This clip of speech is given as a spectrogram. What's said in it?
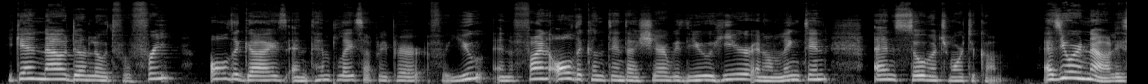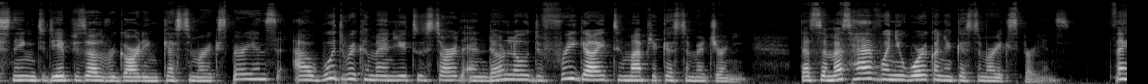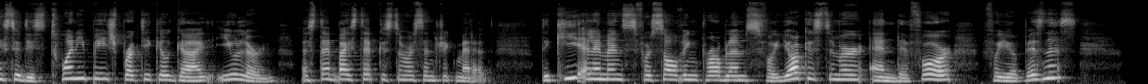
You can now download for free all the guides and templates I prepare for you and find all the content I share with you here and on LinkedIn and so much more to come. As you are now listening to the episode regarding customer experience, I would recommend you to start and download the free guide to map your customer journey. That's a must have when you work on your customer experience. Thanks to this 20 page practical guide, you learn a step by step customer centric method, the key elements for solving problems for your customer and therefore for your business,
